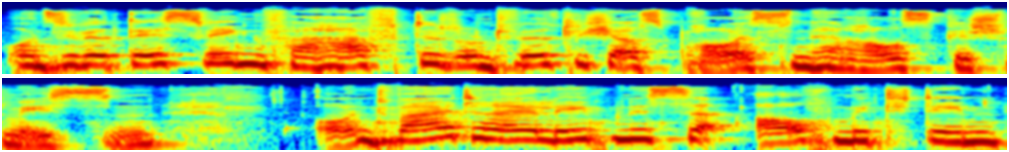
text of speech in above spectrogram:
und sie wird deswegen verhaftet und wirklich aus Preußen herausgeschmissen. Und weitere Erlebnisse, auch mit den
